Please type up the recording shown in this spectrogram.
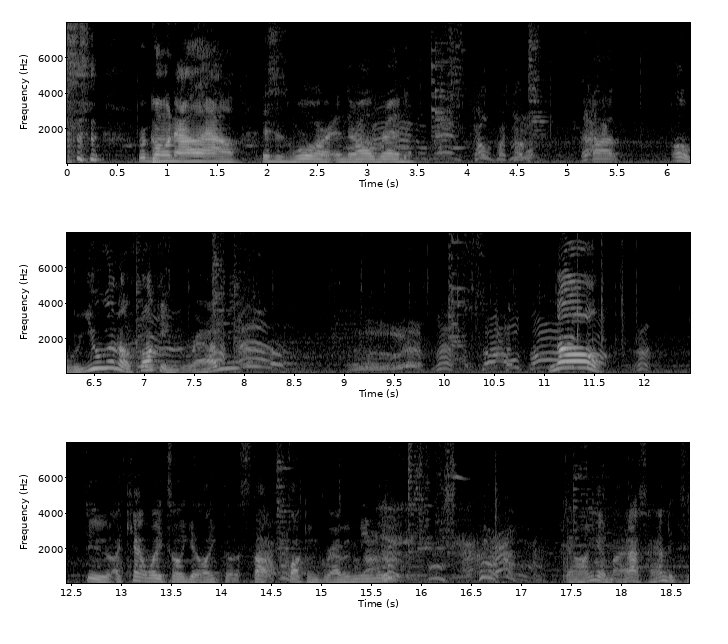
We're going out out. This is war, and they're all red. Uh, oh, were you gonna fucking grab me? No! Dude, I can't wait till I get like the stop fucking grabbing me move. Damn, I'm getting my ass handed to.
